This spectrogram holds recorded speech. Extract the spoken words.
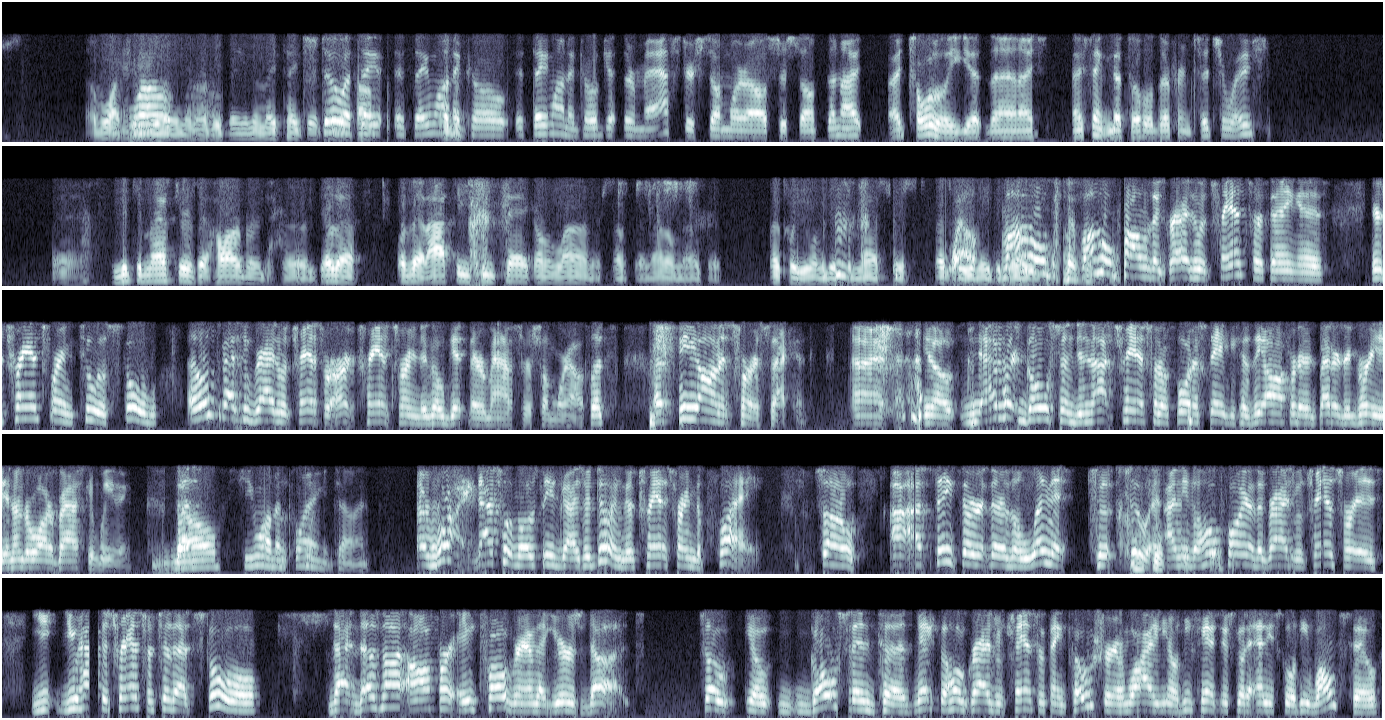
of what you're well, doing and everything, and then they take it. Still, the if they if they want to go if they want to go get their master somewhere else or something, I I totally get that. I I think that's a whole different situation. Yeah. Get your masters at Harvard. Or go to what's that ITT Tech online or something. I don't know, but that's where you want to get the hmm. masters. That's well, where you need to my go. Whole, my whole problem with the graduate transfer thing is you're transferring to a school. And those guys who graduate transfer aren't transferring to go get their master somewhere else. Let's let's be honest for a second. Uh, you know, Everett Golson did not transfer to Florida State because they offered a better degree in underwater basket weaving. No, he wanted playing time. Uh, right, that's what most of these guys are doing. They're transferring to play. So I think there there's a limit to to it. I mean, the whole point of the graduate transfer is you you have to transfer to that school that does not offer a program that yours does. So you know, Golson to make the whole graduate transfer thing kosher and why you know he can't just go to any school he wants to.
